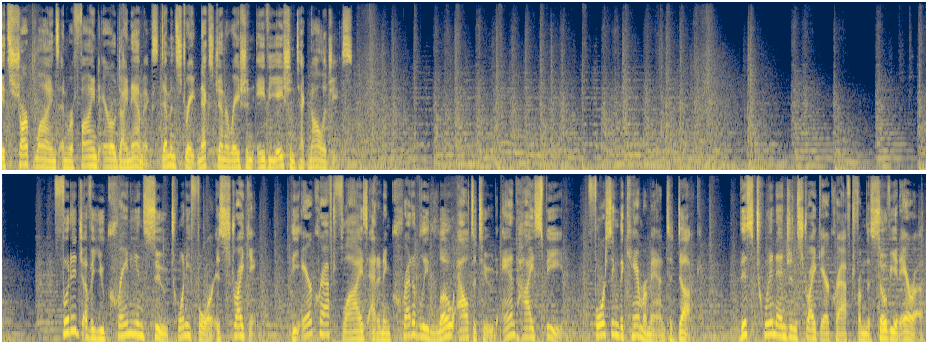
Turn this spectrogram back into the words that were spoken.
Its sharp lines and refined aerodynamics demonstrate next-generation aviation technologies. Footage of a Ukrainian Su-24 is striking. The aircraft flies at an incredibly low altitude and high speed, forcing the cameraman to duck. This twin-engine strike aircraft from the Soviet era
